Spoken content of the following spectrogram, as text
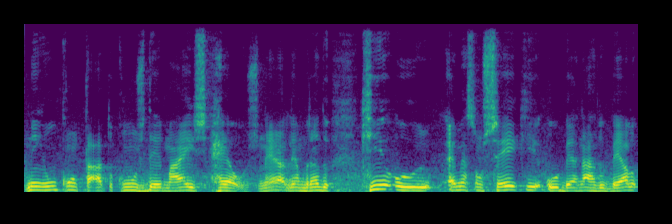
nenhum contato com os demais réus. Né? Lembrando que o Emerson Sheik, o Bernardo Belo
